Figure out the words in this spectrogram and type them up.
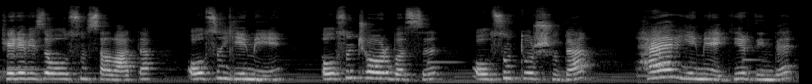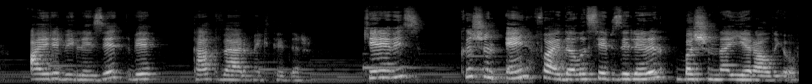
Kerevizi olsun salata, olsun yemeği, olsun çorbası, olsun turşuda her yemeğe girdiğinde ayrı bir lezzet ve tat vermektedir. Kereviz kışın en faydalı sebzelerin başında yer alıyor.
